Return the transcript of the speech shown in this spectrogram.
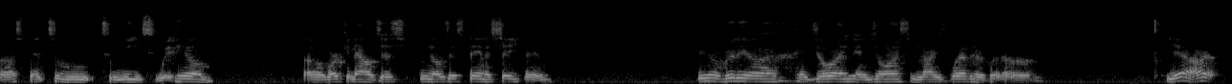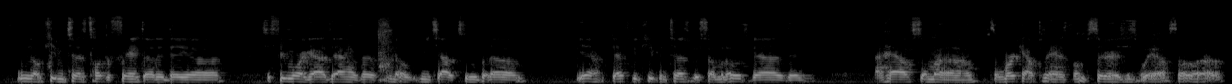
uh, spent two two weeks with him, uh, working out, just you know, just staying in shape and you know, really uh, enjoying enjoying some nice weather. But uh, yeah, I you know keep in touch. Talked to Fred the other day. Uh, there's a few more guys that I have to you know reach out to, but um, yeah, definitely keep in touch with some of those guys, and I have some uh, some workout plans from Serge as well. So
